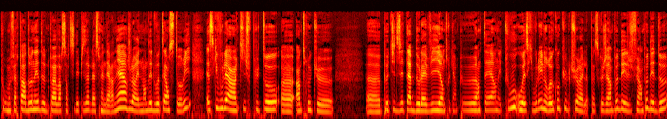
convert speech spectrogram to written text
pour me faire pardonner de ne pas avoir sorti d'épisode la semaine dernière. Je leur ai demandé de voter en story. Est-ce qu'ils voulaient un kiff plutôt euh, un truc. euh, petites étapes de la vie, un truc un peu interne et tout, ou est-ce qu'il voulait une reco culturelle? Parce que j'ai un peu des, je fais un peu des deux,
